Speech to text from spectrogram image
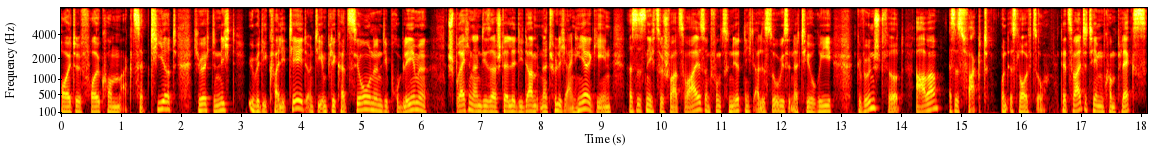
heute vollkommen akzeptiert. Ich möchte nicht über die Qualität und die Implikationen, die Probleme sprechen an dieser Stelle, die damit natürlich einhergehen. Das ist nicht so schwarz-weiß und funktioniert nicht alles so, wie es in der Theorie gewünscht wird. Aber es ist Fakt und es läuft so. Der zweite Themenkomplex,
